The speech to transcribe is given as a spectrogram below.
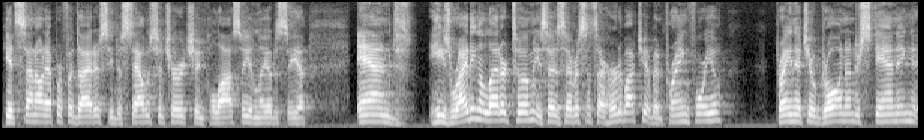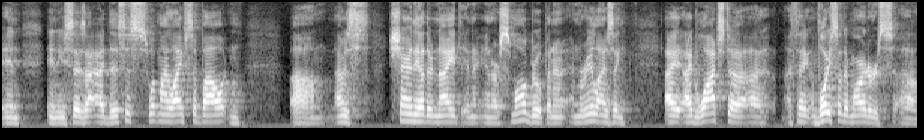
He had sent out Epaphroditus, he'd established a church in Colossae and Laodicea, and he's writing a letter to him. He says, Ever since I heard about you, I've been praying for you, praying that you'll grow in understanding. And, and he says, I, This is what my life's about. And um, I was sharing the other night in, in our small group, and I'm realizing I, would watched a, a, a, thing, Voice of the Martyrs. Uh,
